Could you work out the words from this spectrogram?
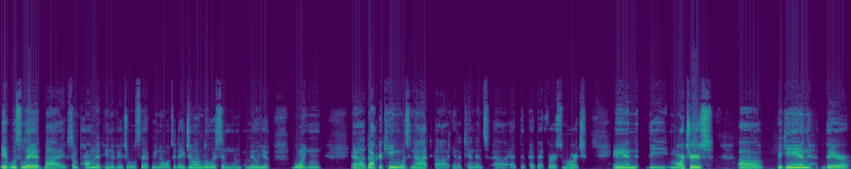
it was led by some prominent individuals that we know of today, John Lewis and Amelia Boynton, uh, Dr. King was not uh, in attendance uh, at the, at that first march, and the marchers uh, began their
